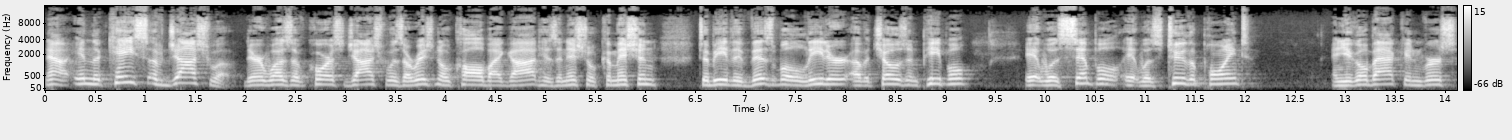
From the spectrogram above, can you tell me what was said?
Now, in the case of Joshua, there was, of course, Joshua's original call by God, his initial commission to be the visible leader of a chosen people. It was simple, it was to the point. And you go back in verse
